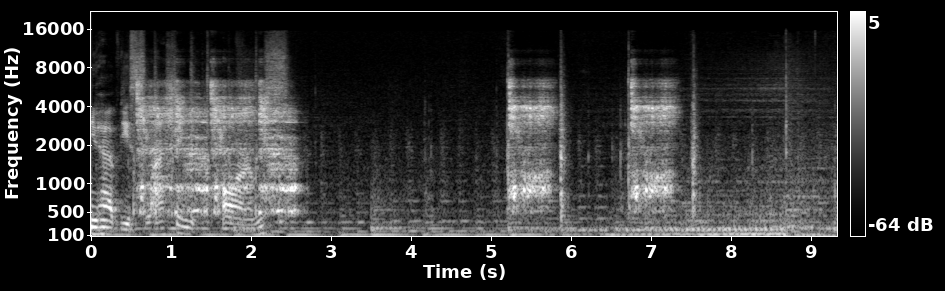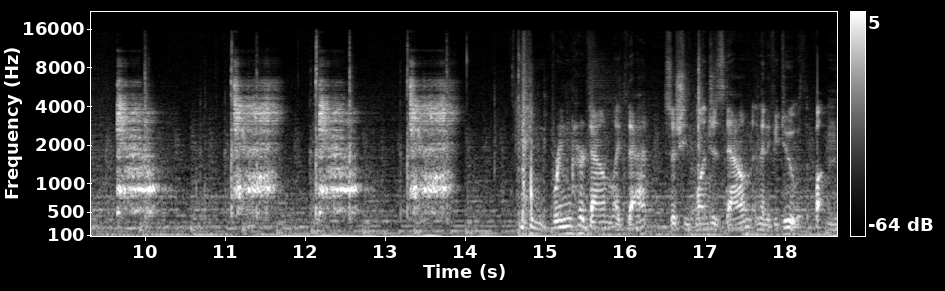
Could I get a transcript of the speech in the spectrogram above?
You have these slashing arms. You can bring her down like that, so she lunges down, and then if you do it with the button,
